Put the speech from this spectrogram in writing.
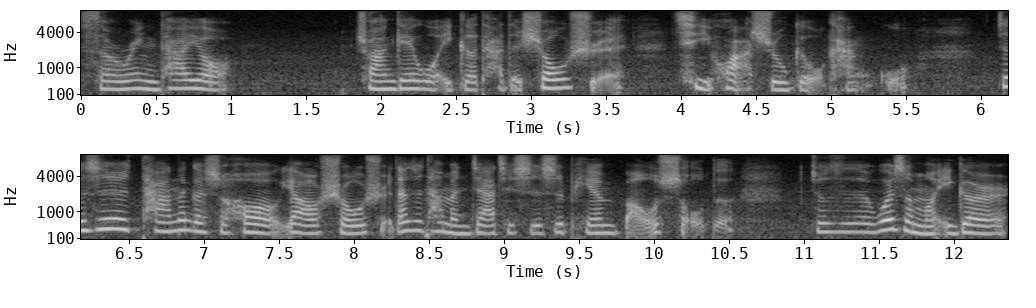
Serene，他有传给我一个他的休学计划书给我看过，就是他那个时候要休学，但是他们家其实是偏保守的。就是为什么一个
